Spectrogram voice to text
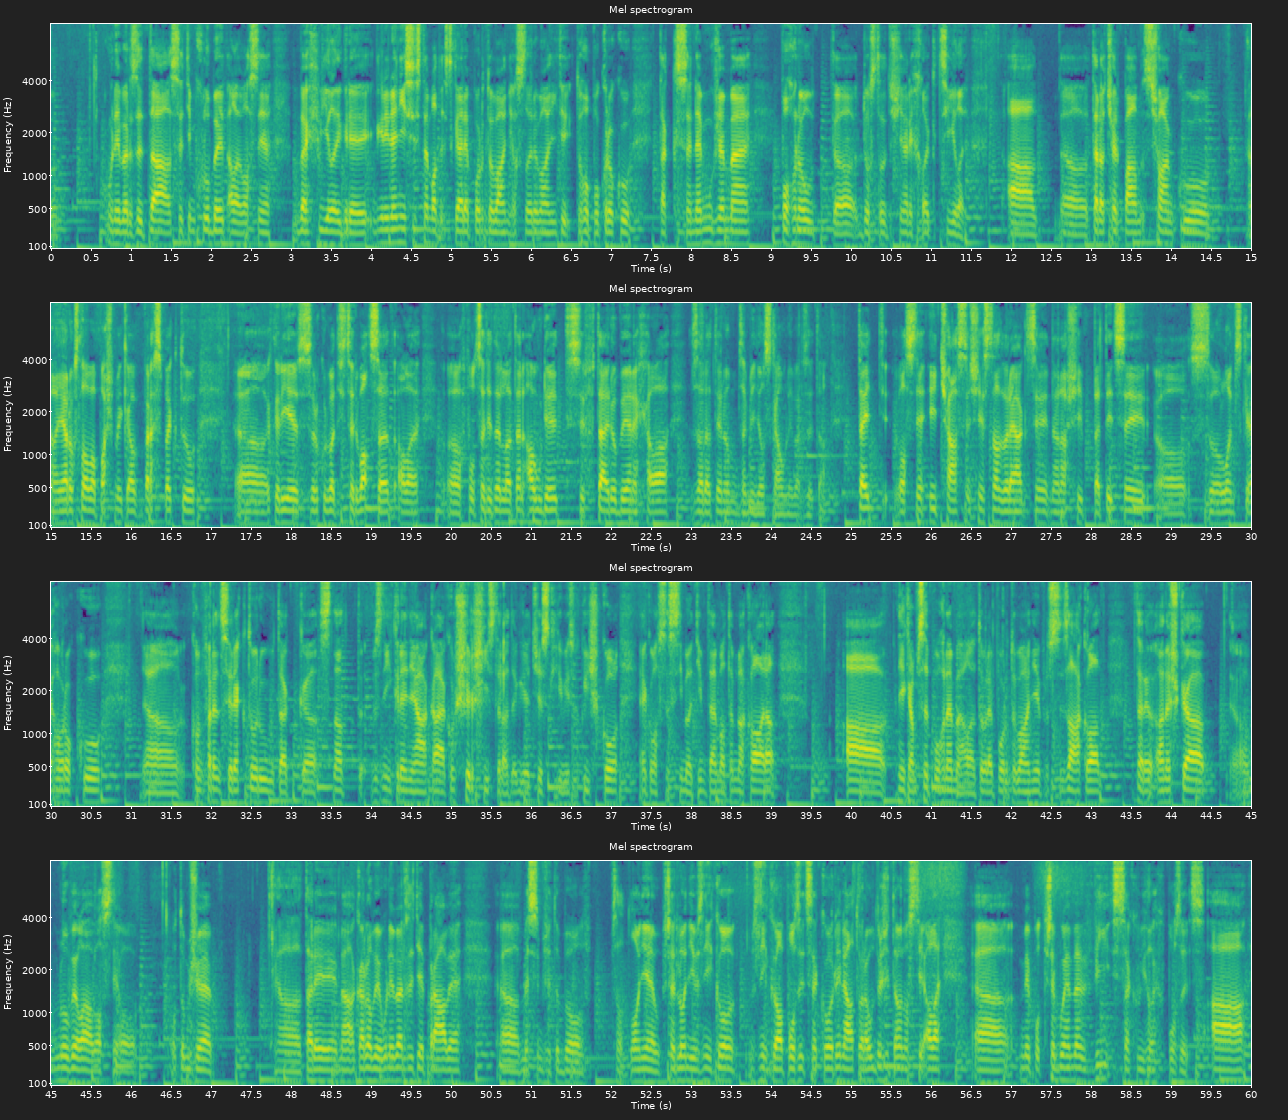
uh, univerzita se tím chlubit, ale vlastně ve chvíli, kdy, kdy není systematické reportování a sledování tě, toho pokroku, tak se nemůžeme pohnout uh, dostatečně rychle k cíli. A uh, teda čerpám z článku Jaroslava Pašmika v Respektu, Eh, který je z roku 2020, ale v podstatě tenhle ten audit si v té době nechala zadat jenom Zemědělská univerzita. Teď vlastně i částečně snad v reakci na naši petici z loňského roku konferenci rektorů, tak snad vznikne nějaká jako širší strategie českých vysokých škol, jak vlastně s tím tématem nakládat a někam se pohneme, ale to reportování je prostě základ. Tady Aneška mluvila vlastně o, o tom, že tady na Karlově univerzitě právě, myslím, že to bylo loni nebo předloni vzniklo, vznikla pozice koordinátora udržitelnosti, ale my potřebujeme víc takových pozic. A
